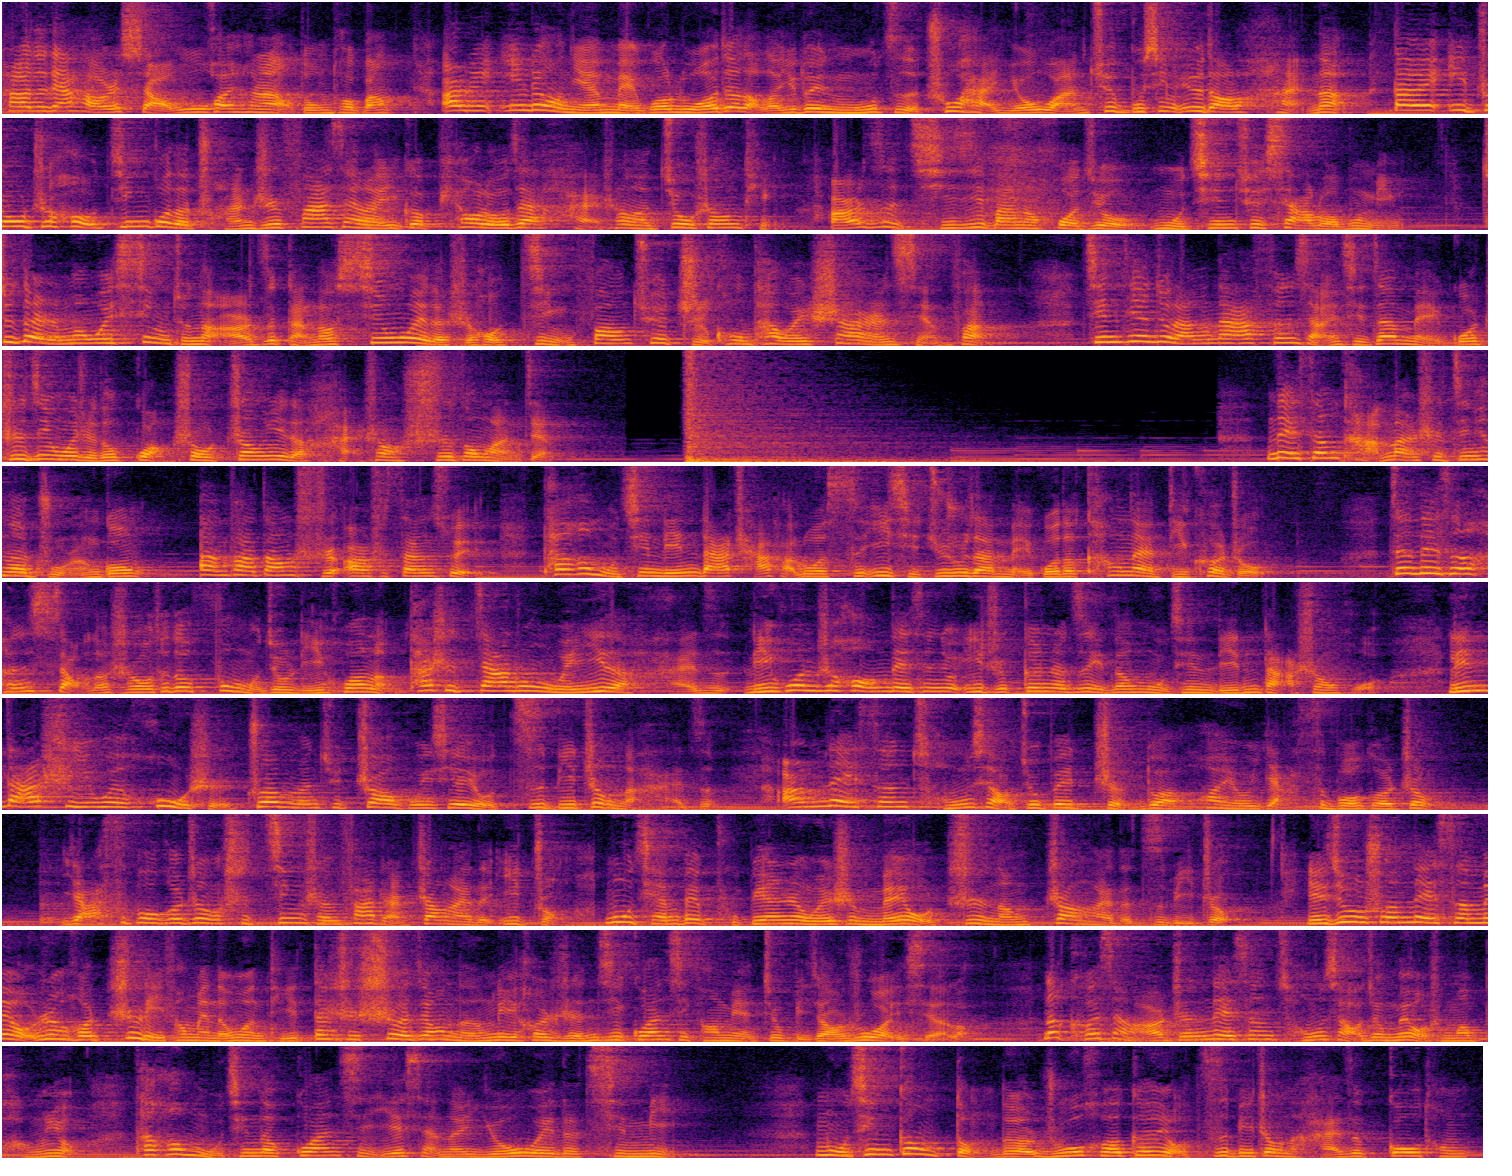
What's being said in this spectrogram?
Hello，大家好，我是小屋，欢迎回来到东托邦。二零一六年，美国罗德岛的一对母子出海游玩，却不幸遇到了海难。大约一周之后，经过的船只发现了一个漂流在海上的救生艇，儿子奇迹般的获救，母亲却下落不明。就在人们为幸存的儿子感到欣慰的时候，警方却指控他为杀人嫌犯。今天就来跟大家分享一起在美国至今为止都广受争议的海上失踪案件。内森·卡曼是今天的主人公。案发当时二十三岁，他和母亲琳达·查法洛斯一起居住在美国的康奈狄克州。在内森很小的时候，他的父母就离婚了，他是家中唯一的孩子。离婚之后，内森就一直跟着自己的母亲琳达生活。琳达是一位护士，专门去照顾一些有自闭症的孩子。而内森从小就被诊断患有亚斯伯格症。亚斯伯格症是精神发展障碍的一种，目前被普遍认为是没有智能障碍的自闭症。也就是说，内森没有任何智力方面的问题，但是社交能力和人际关系方面就比较弱一些了。那可想而知，内森从小就没有什么朋友，他和母亲的关系也显得尤为的亲密。母亲更懂得如何跟有自闭症的孩子沟通。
